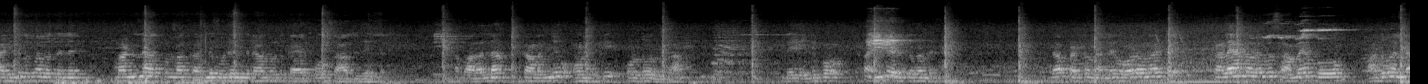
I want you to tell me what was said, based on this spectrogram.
അടിക്കുന്ന സമയത്തല്ലേ മണ്ണിനകത്തുള്ള കല്ല് മുഴുവൻ ഇതിനകത്തോട്ട് കയറിപ്പോകാൻ സാധ്യതയില്ല അപ്പോൾ അതെല്ലാം കളഞ്ഞ് ഉണക്കി കൊണ്ടുവന്നതാണ് ഇനിയിപ്പോൾ തൈര് എടുക്കുന്നുണ്ട്. ഇതാ അല്ലെ? ഓരോന്നായിട്ട് കളയാന്ന് പറയുമ്പോൾ സമയം പോകും. അതുമല്ല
